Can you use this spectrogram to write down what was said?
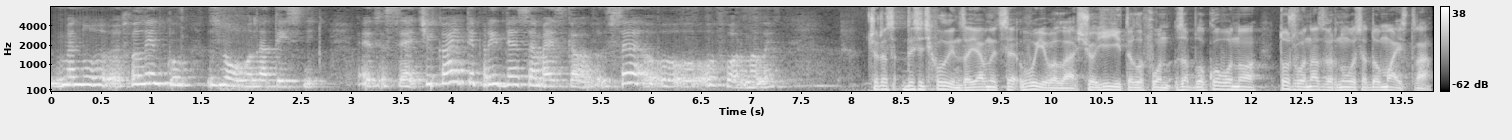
мену хвилинку знову натисніть. Все, чекайте, прийде смс, все оформили. Через 10 хвилин заявниця виявила, що її телефон заблоковано, тож вона звернулася до майстра.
